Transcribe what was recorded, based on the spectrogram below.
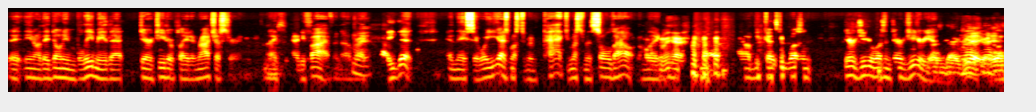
they, you know, they don't even believe me that Derek Jeter played in Rochester in Nice. 1995, and I'm Right. like, yeah, he did. And they say, well, you guys must have been packed. You must have been sold out. I'm like, yeah. uh, because he wasn't. Derek Jeter wasn't Derek Jeter yet. Wasn't there, Right, right.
